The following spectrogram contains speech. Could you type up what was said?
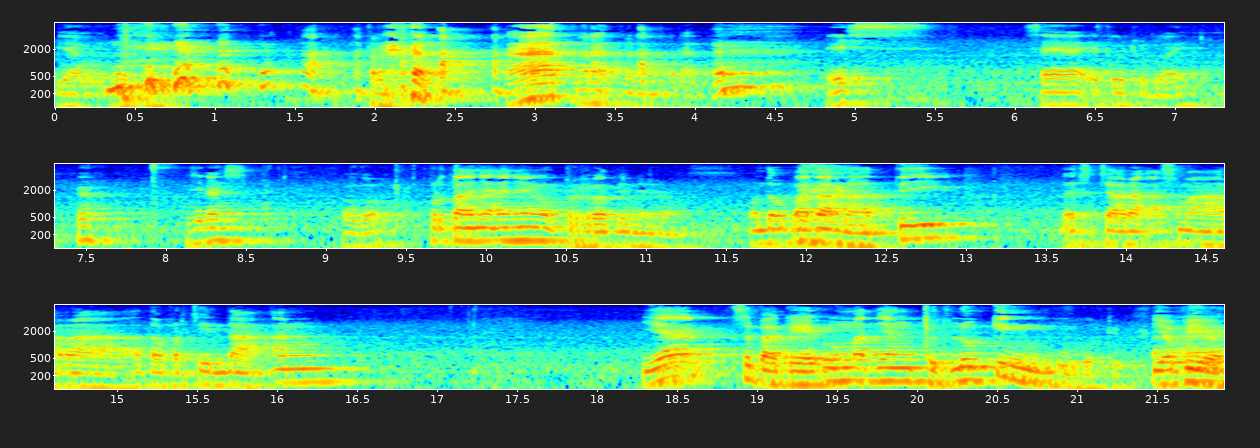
yang berat. Berat berat berat berat. Is saya itu dulu aja. Nah Mas Monggo Pertanyaannya berat ini ya. Untuk patah hati secara asmara atau percintaan ya sebagai umat yang good looking Ya, Bi, ya.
